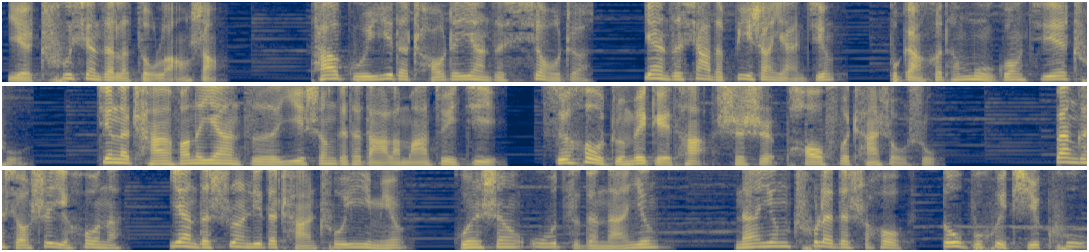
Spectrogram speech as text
也出现在了走廊上。她诡异地朝着燕子笑着，燕子吓得闭上眼睛，不敢和她目光接触。进了产房的燕子，医生给她打了麻醉剂，随后准备给她实施剖腹产手术。半个小时以后呢，燕子顺利地产出一名浑身乌紫的男婴。男婴出来的时候都不会啼哭。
